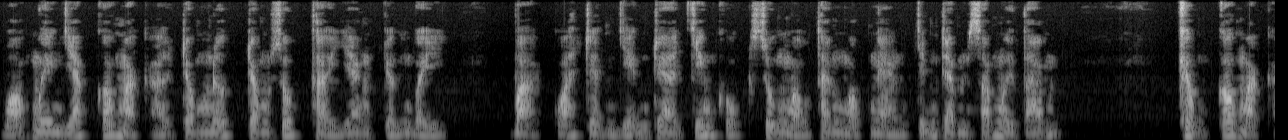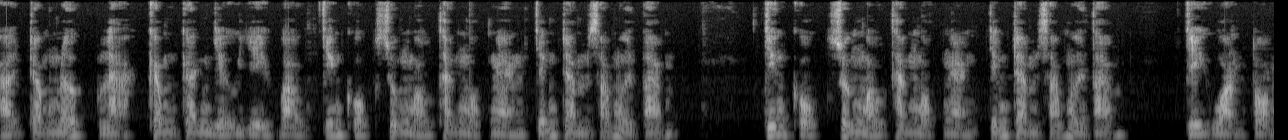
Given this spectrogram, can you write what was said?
Võ Nguyên Giáp có mặt ở trong nước trong suốt thời gian chuẩn bị và quá trình diễn ra chiến cuộc Xuân Mậu Thân 1968. Không có mặt ở trong nước là không can dự gì vào chiến cuộc Xuân Mậu Thân 1968. Chiến cuộc Xuân Mậu Thân 1968 chỉ hoàn toàn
